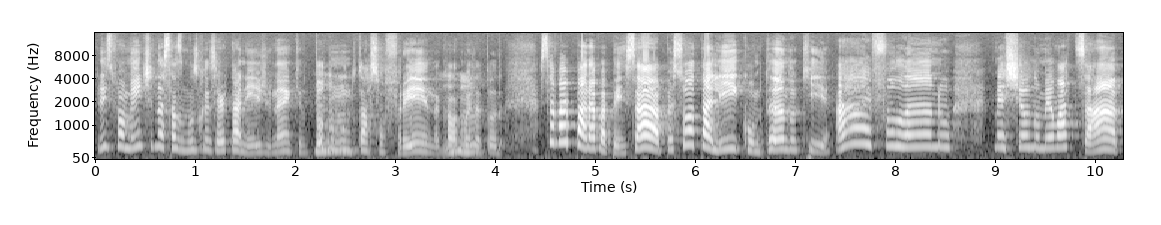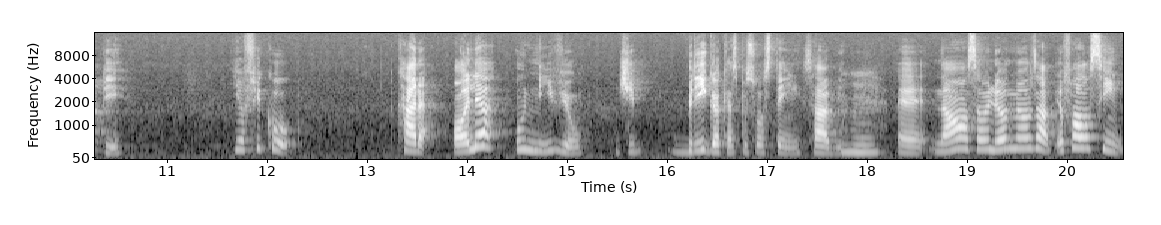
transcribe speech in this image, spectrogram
principalmente nessas músicas sertanejo, né? Que todo uhum. mundo tá sofrendo, aquela uhum. coisa toda. Você vai parar pra pensar, a pessoa tá ali contando que, ai, fulano mexeu no meu WhatsApp. E eu fico, cara, olha o nível de briga que as pessoas têm, sabe? Uhum. É, nossa, olhou no meu WhatsApp. Eu falo assim,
